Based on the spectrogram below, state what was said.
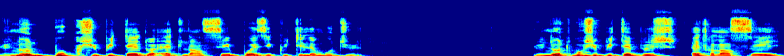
Le notebook Jupyter doit être lancé pour exécuter les modules. Le notebook Jupyter peut être lancé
